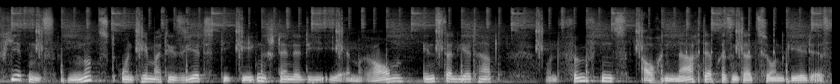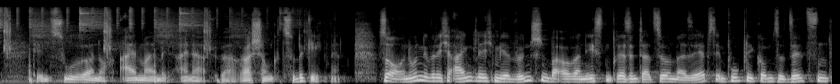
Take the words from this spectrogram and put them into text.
Viertens, nutzt und thematisiert die Gegenstände, die ihr im Raum installiert habt. Und fünftens, auch nach der Präsentation gilt es, den Zuhörer noch einmal mit einer Überraschung zu begegnen. So, und nun würde ich eigentlich mir wünschen, bei eurer nächsten Präsentation mal selbst im Publikum zu sitzen,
